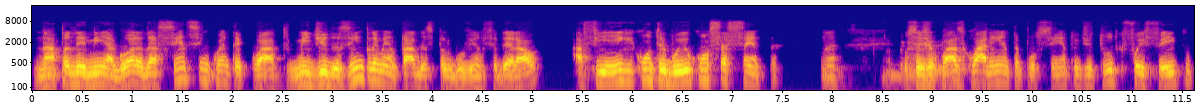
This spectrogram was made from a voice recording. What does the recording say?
na pandemia agora, das 154 medidas implementadas pelo governo federal, a FIENG contribuiu com 60. Né? Ou seja, quase 40% de tudo que foi feito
